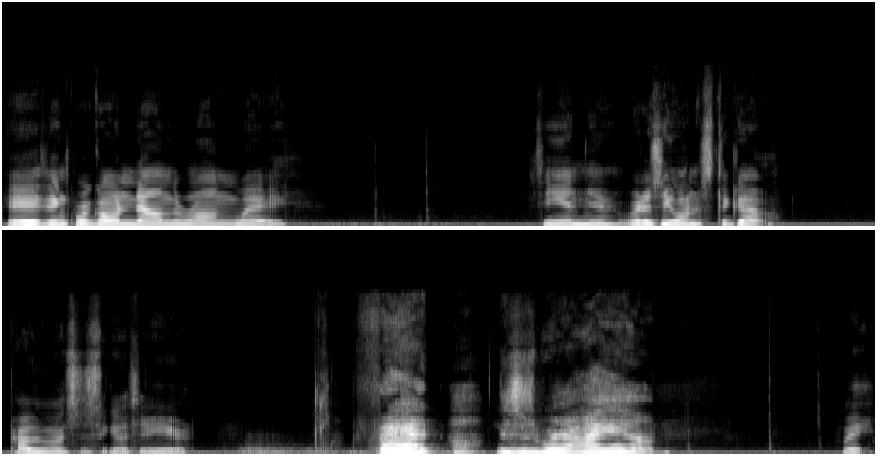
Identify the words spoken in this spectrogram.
Hey, I think we're going down the wrong way. Is he in here? Where does he want us to go? Probably wants us to go through here. Fan! this is where I am! Wait,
